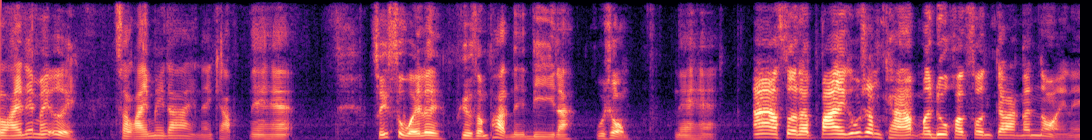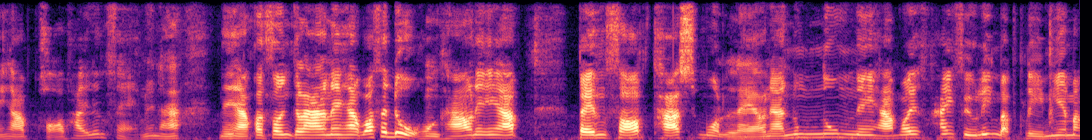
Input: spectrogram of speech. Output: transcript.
ไลด์ได้ไหมเอ่ยสไลด์ไม่ได้นะครับนะฮะสวยๆเลยผิวสัมผัสเนี่ยดีนะผู้ชมนะฮะอ่าส่วนต่อไปคุณผู้ชมครับมาดูคอนโซลกลางกันหน่อยนะครับขออภัยเรื่องแสงด้วยนะนะครับคอนโซลกลางนะครับวัสดุของเขาเนี่ยครับ เป็นซอฟท์ทัชหมดแล้วนะ นุ่มๆนะครับให้ฟีลลิ่งแบบพรีเมียม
